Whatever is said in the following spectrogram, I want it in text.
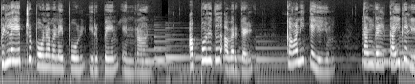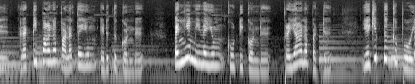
பிள்ளையற்று போனவனைப் போல் இருப்பேன் என்றான். அப்பொழுது அவர்கள் காணிக்கையையும் தங்கள் கைகளில் இரட்டிப்பான பணத்தையும் எடுத்துக்கொண்டு பெண்யமீனையும் கூட்டிக் கொண்டு பிரயாணப்பட்டு எகிப்துக்கு போய்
